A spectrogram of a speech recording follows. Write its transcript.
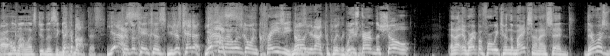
All right, hold on. Let's do this again. Think about this. Yes. Because okay, because you just hit it. Yes. I thought I was going crazy. No, you're not completely We started the show, and I, right before we turned the mics on, I said there was.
